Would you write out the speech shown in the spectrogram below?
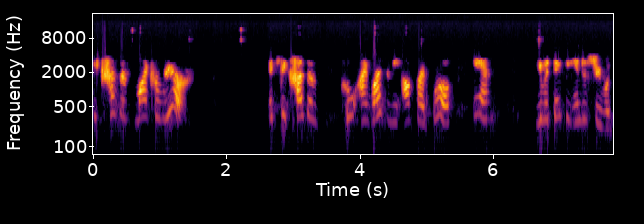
because of my career. It's because of who I was in the outside world and you would think the industry would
